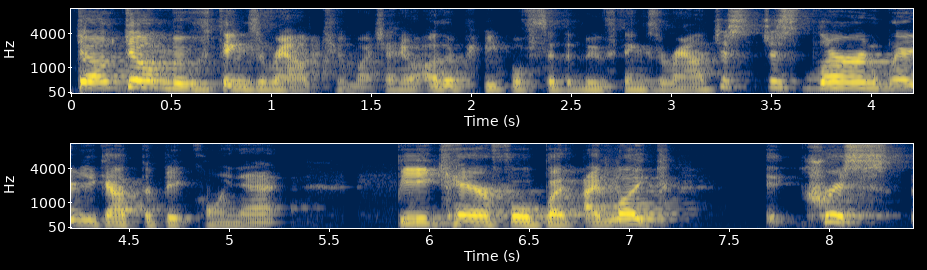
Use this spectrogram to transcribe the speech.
Don't don't move things around too much. I know other people said to move things around. Just just learn where you got the Bitcoin at. Be careful, but I like Chris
